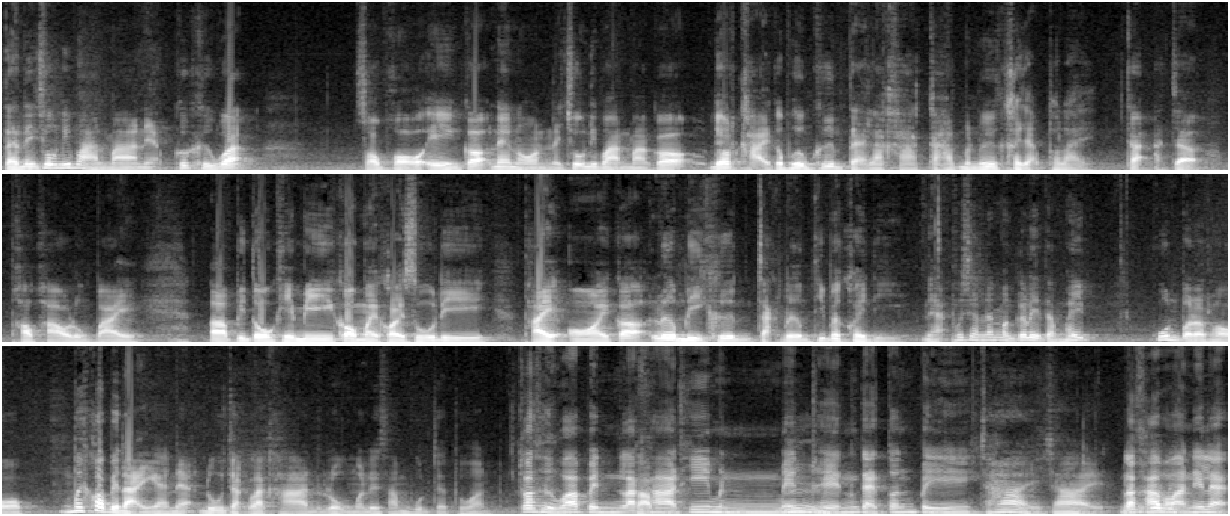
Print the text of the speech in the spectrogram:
แต่ในช่วงที่ผ่านมาเนี่ยก็คือว่าสพเองก็แน่นอนในช่วงที่ผ่านมาก็ยอดขายก็เพิ่มขึ้นแต่ราคาก๊าซมันไม่ขยับเท่าไหร่ ก็อาจจะเผาๆลงไปเอ่อปิโตรเคมีก็ไม่ค่อยสู้ดี ไทยออยล์ก็เริ่มดีขึ้นจากเดิมที่ไม่ค่อยดีนะฮะเพราะฉะนั้นมันก็เลยทำให้หุ้นปตทไม่ค่อยไปไหนไงเนี่ยดูจากราคาลงมาด้วยซ้ำคุณจตุพรก็ถือว่าเป็นราคาที่มันเมนเทนตั้งแต่ต้นปี ใช่ใช่ราคาประมาณนี้แหละ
